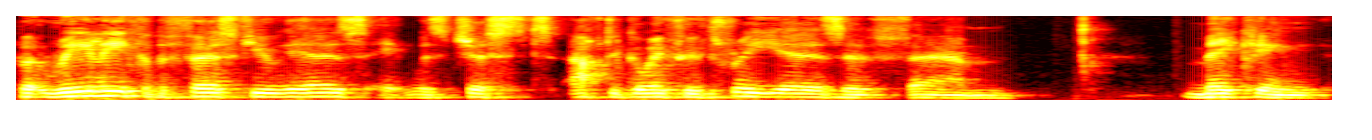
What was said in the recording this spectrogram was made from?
but really, for the first few years, it was just after going through three years of um, making,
